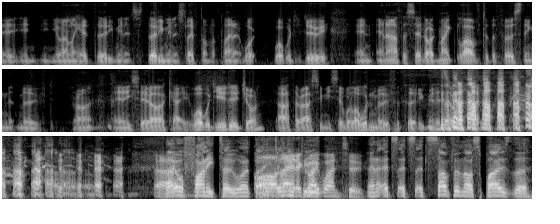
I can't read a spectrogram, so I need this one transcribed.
uh, and, and you only had thirty minutes, thirty minutes left on the planet. What what would you do? And and Arthur said, I'd make love to the first thing that moved. Right, and he said, oh, "Okay, what would you do, John?" Arthur asked him. He said, "Well, I wouldn't move for thirty minutes." they were funny too, weren't they? oh, Johnny they had a great Peard- one too. And it's it's it's something I suppose the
